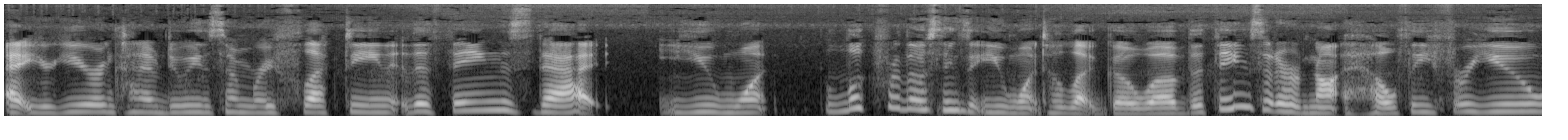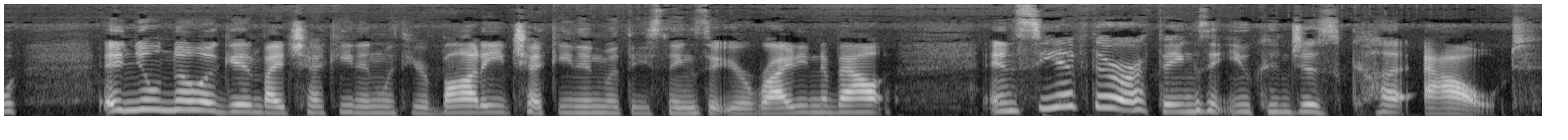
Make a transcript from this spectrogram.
at your year and kind of doing some reflecting, the things that you want look for those things that you want to let go of, the things that are not healthy for you. And you'll know again by checking in with your body, checking in with these things that you're writing about, and see if there are things that you can just cut out,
